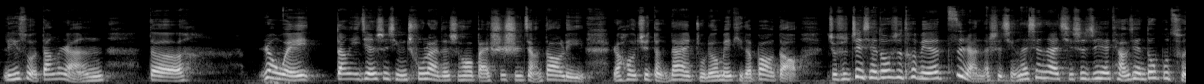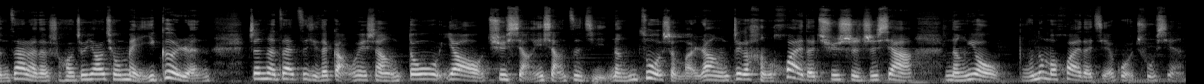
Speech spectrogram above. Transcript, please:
理所当然的认为，当一件事情出来的时候，摆事实、讲道理，然后去等待主流媒体的报道，就是这些都是特别自然的事情。那现在其实这些条件都不存在了的时候，就要求每一个人真的在自己的岗位上都要去想一想自己能做什么，让这个很坏的趋势之下能有不那么坏的结果出现。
